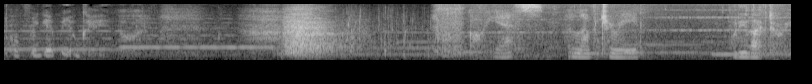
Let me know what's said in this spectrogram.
Don't forget me, okay? I love to read. What do you like to read?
